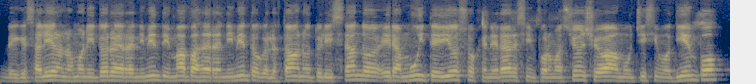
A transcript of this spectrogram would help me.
de que salieron los monitores de rendimiento y mapas de rendimiento que lo estaban utilizando, era muy tedioso generar esa información, llevaba muchísimo tiempo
